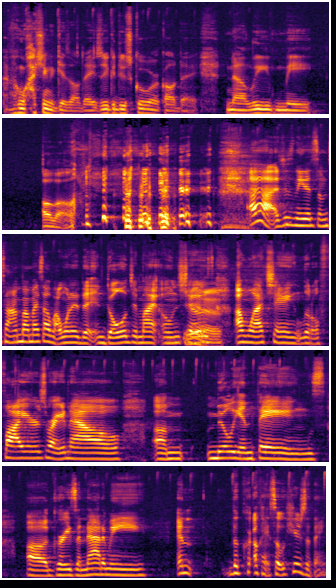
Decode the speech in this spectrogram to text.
"I've been watching the kids all day, so you could do schoolwork all day. Now leave me alone." Ah, I just needed some time by myself. I wanted to indulge in my own shows. Yeah. I'm watching Little Fires right now, um, Million Things, uh, Grey's Anatomy, and the okay. So here's the thing:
